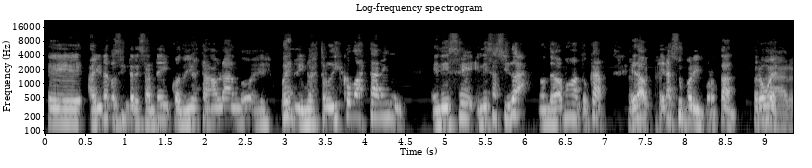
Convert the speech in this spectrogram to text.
Eh, hay una cosa interesante y cuando ellos están hablando es, bueno, y nuestro disco va a estar en, en, ese, en esa ciudad donde vamos a tocar. Era, era súper importante. Pero bueno,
